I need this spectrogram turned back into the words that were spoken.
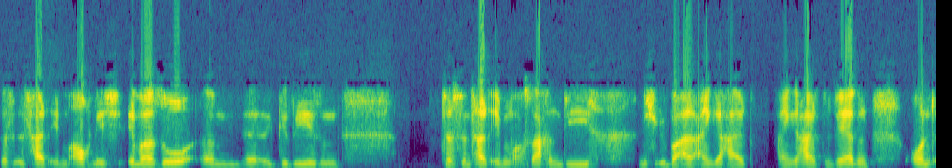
Das ist halt eben auch nicht immer so ähm, äh, gewesen. Das sind halt eben auch Sachen, die nicht überall eingehalten eingehalten werden. Und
